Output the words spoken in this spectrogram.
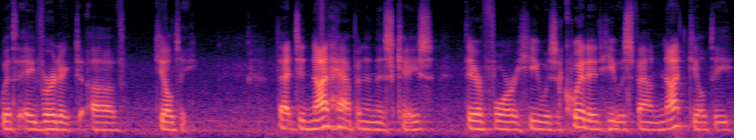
with a verdict of guilty. That did not happen in this case. Therefore, he was acquitted. He was found not guilty.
